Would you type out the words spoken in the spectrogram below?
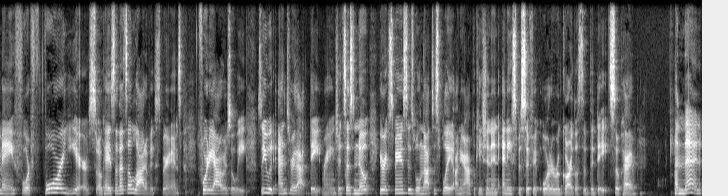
MA for four years. Okay, so that's a lot of experience, 40 hours a week. So you would enter that date range. It says note your experiences will not display on your application in any specific order regardless of the dates. Okay. And then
